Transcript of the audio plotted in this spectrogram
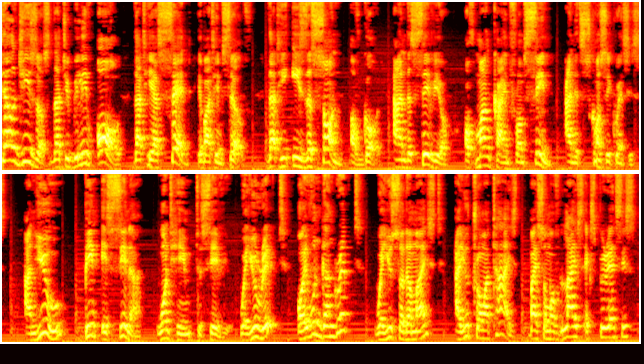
Tell Jesus that you believe all that he has said about himself, that he is the Son of God and the Savior of mankind from sin and its consequences. And you, being a sinner, want him to save you. Were you raped or even gang raped? Were you sodomized? Are you traumatized by some of life's experiences?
